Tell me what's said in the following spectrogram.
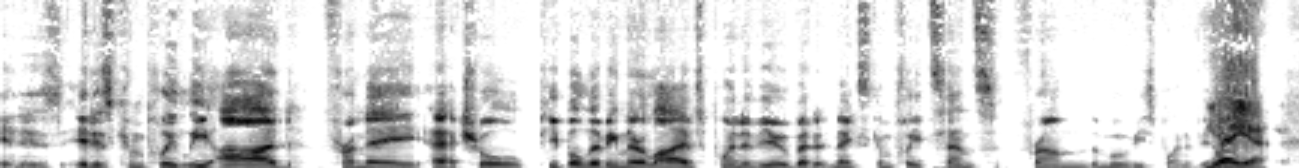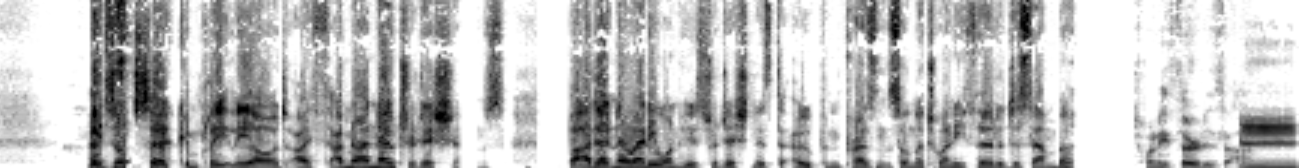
it is it is completely odd from a actual people living their lives point of view, but it makes complete sense from the movie's point of view. Yeah, yeah. It's also completely odd. I, th- I mean, I know traditions, but I don't know anyone whose tradition is to open presents on the twenty third of December. Twenty third is odd. Mm,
